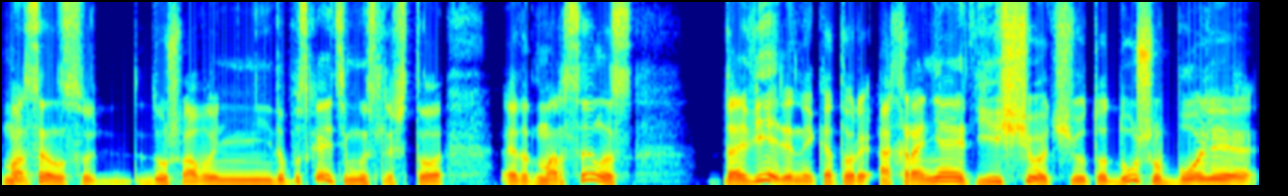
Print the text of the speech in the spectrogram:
Марселосу душу. А вы не допускаете мысли, что этот Марселос доверенный, который охраняет еще чью-то душу более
